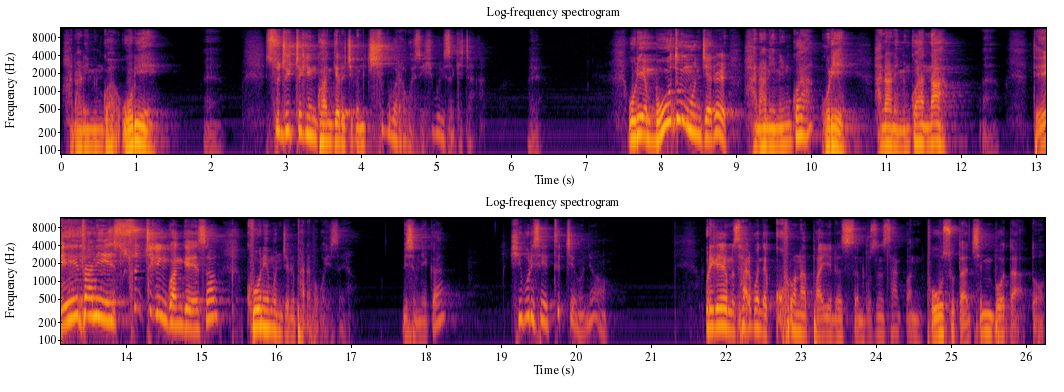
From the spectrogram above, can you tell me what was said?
하나님과 우리 예. 수직적인 관계를 지금 취급을 하고 있어요 히브리서 기자가 예. 우리의 모든 문제를 하나님과 우리 하나님과 나 예. 대단히 수 적인 관계에서 구원의 문제를 바라보고 있어요. 믿습니까? 히브리서의 특징은요. 우리가 지금 살고 있는데 코로나 바이러스 무슨 사건 보수다 진보다 또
